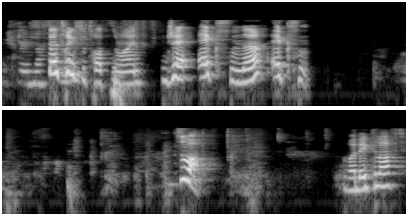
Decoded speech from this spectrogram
ich will was. Dann trinkst du trotzdem ein. Ja, Echsen, ne? Echsen. So. War ekelhaft.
